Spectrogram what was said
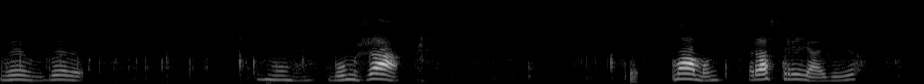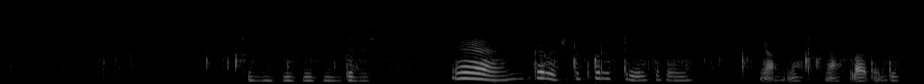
Ви вбили ну, бомжа. Мамонт, розстріляю їх. Дивись. Не, короче, тут перестрілка повна. Ня, ня, ня, ладно, дивись.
